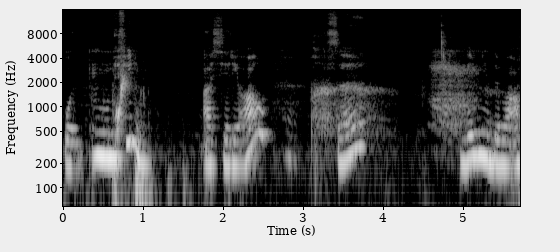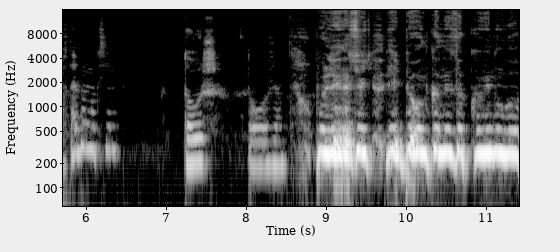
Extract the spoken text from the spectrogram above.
Ой, ну не фільм, а серіал це Дивні дива. А в тебе, Максим? Тож. Тоже. Блін, я чуть ребенка не закинула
